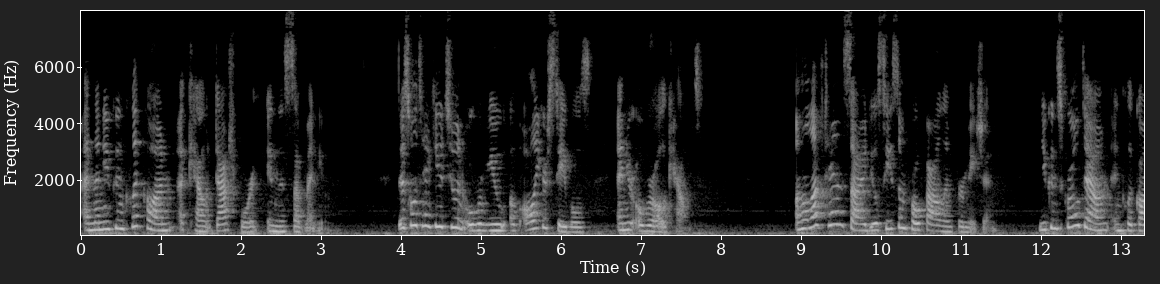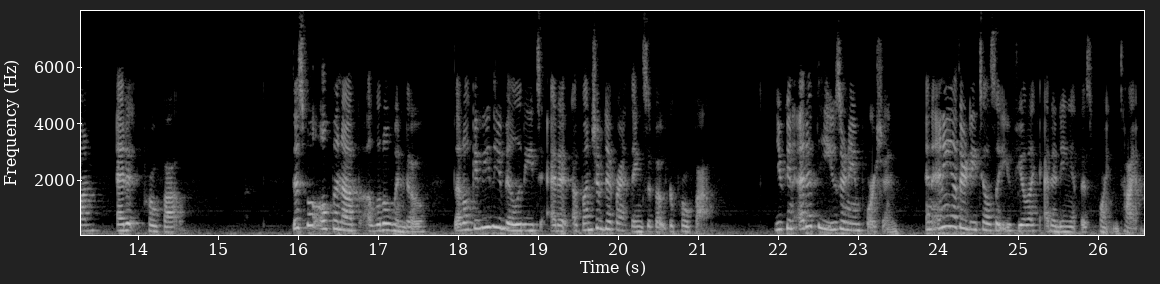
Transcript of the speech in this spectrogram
and then you can click on Account Dashboard in this submenu. This will take you to an overview of all your stables and your overall account. On the left hand side, you'll see some profile information. You can scroll down and click on Edit Profile. This will open up a little window that'll give you the ability to edit a bunch of different things about your profile. You can edit the username portion and any other details that you feel like editing at this point in time.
